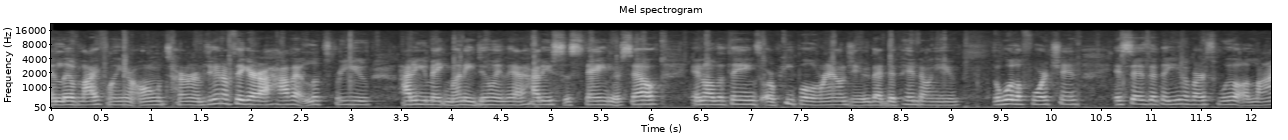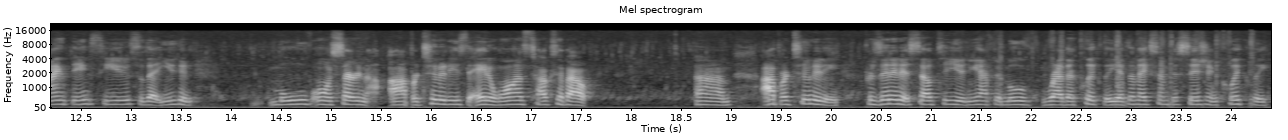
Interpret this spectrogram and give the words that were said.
and live life on your own terms. You got to figure out how that looks for you. How do you make money doing that? How do you sustain yourself and all the things or people around you that depend on you? The Wheel of Fortune, it says that the universe will align things to you so that you can move on certain opportunities. The Eight of Wands talks about um, opportunity presenting itself to you, and you have to move rather quickly. You have to make some decision quickly.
